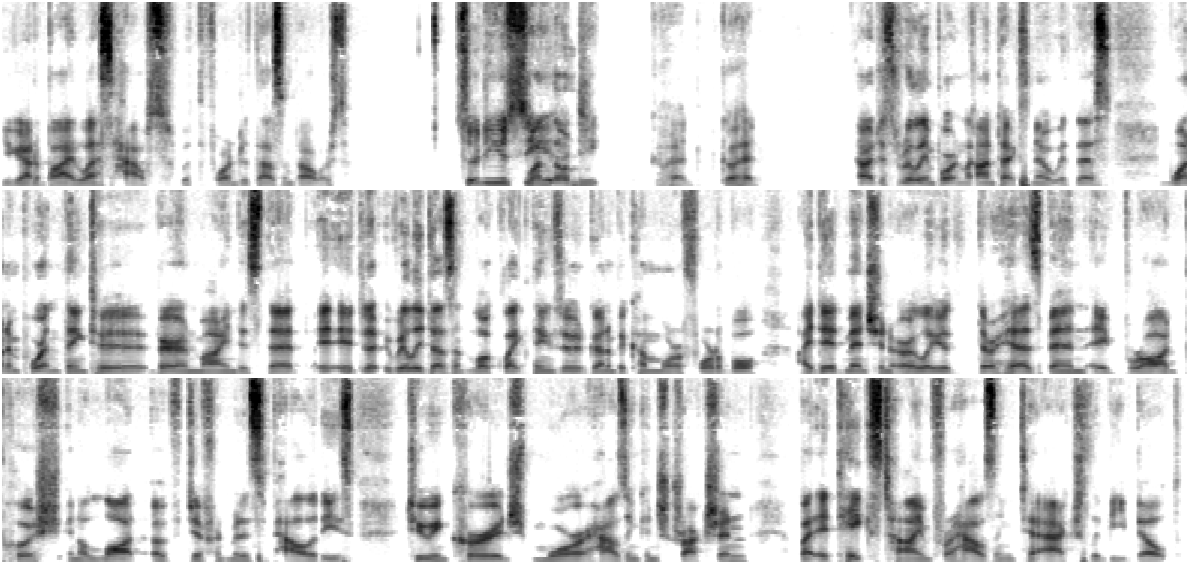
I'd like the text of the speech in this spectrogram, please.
you got to buy less house with the $400,000 so do you see One though- do you- go ahead go ahead uh, just a really important context note with this. One important thing to bear in mind is that it, it really doesn't look like things are going to become more affordable. I did mention earlier that there has been a broad push in a lot of different municipalities to encourage more housing construction, but it takes time for housing to actually be built.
